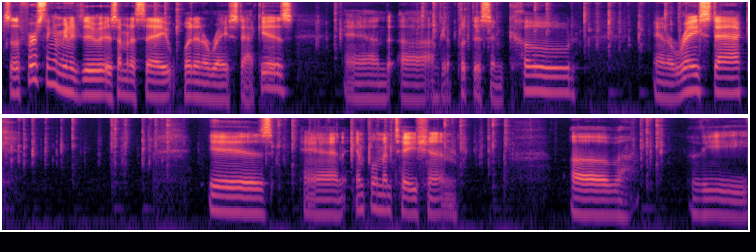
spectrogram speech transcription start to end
so the first thing I'm going to do is I'm going to say what an array stack is, and uh, I'm going to put this in code. An array stack is an implementation of the,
